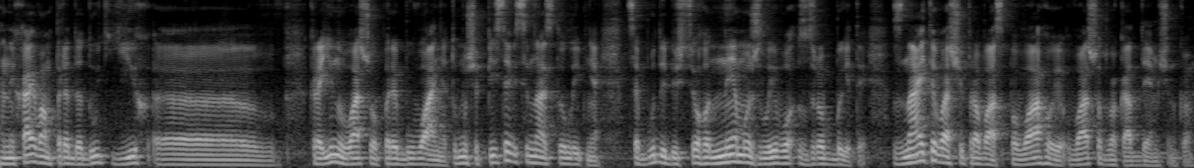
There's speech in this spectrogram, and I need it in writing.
нехай вам передадуть їх е, в країну вашого перебування. Тому що після 18 липня це буде більш цього неможливо зробити. Знайте ваші права з повагою, ваш адвокат Демченко.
